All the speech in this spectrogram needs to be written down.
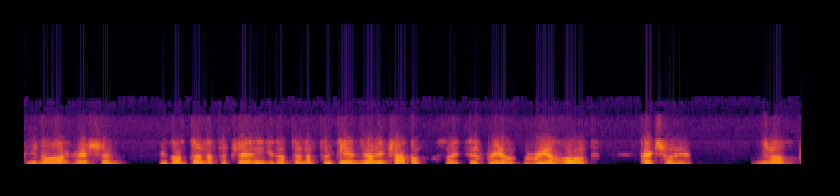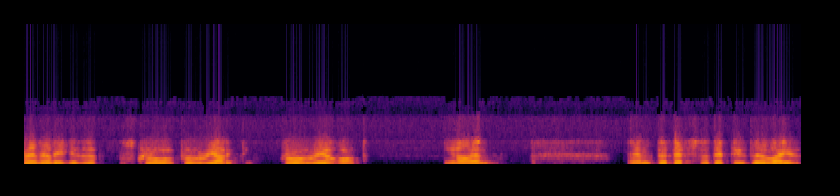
You know, aggression. You don't turn up to training. You don't turn up to a game. You're in trouble. So it's a real, real world. Actually, you know, Premier League is a cruel, cruel reality, cruel real world. You know, and and that's that is the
